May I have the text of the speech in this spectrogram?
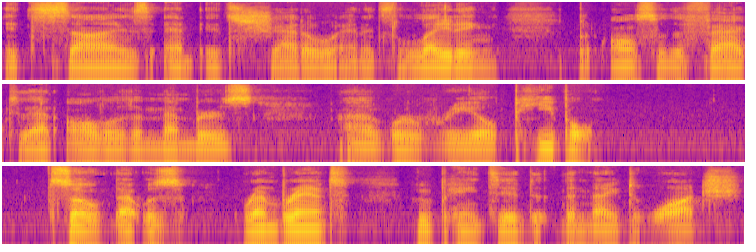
its size and its shadow and its lighting, but also the fact that all of the members uh, were real people. So that was Rembrandt who painted the Night Watch.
